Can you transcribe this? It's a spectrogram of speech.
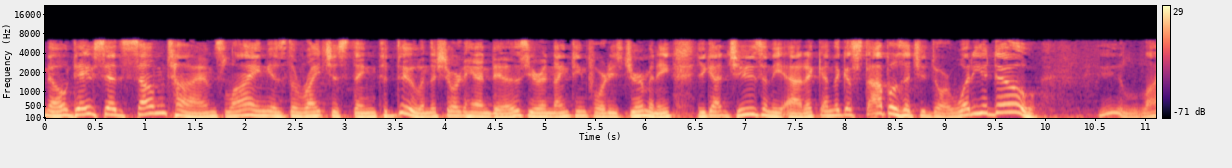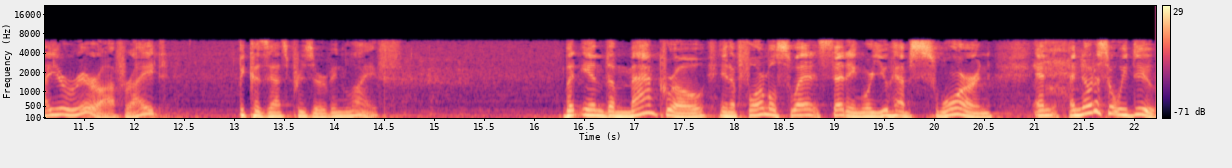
No, Dave said sometimes lying is the righteous thing to do. And the shorthand is you're in 1940s Germany, you got Jews in the attic, and the Gestapo's at your door. What do you do? You lie your rear off, right? Because that's preserving life. But in the macro, in a formal setting where you have sworn, and, and notice what we do.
